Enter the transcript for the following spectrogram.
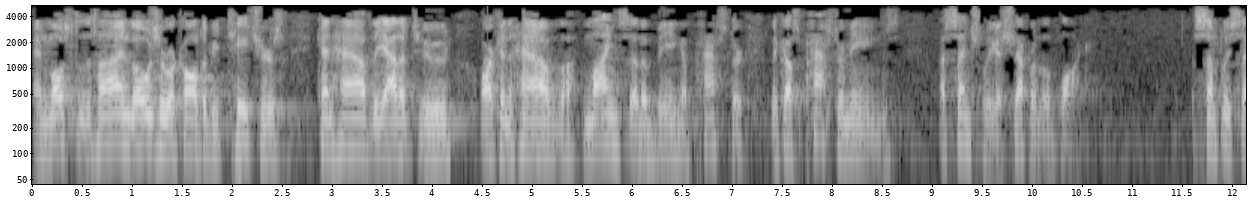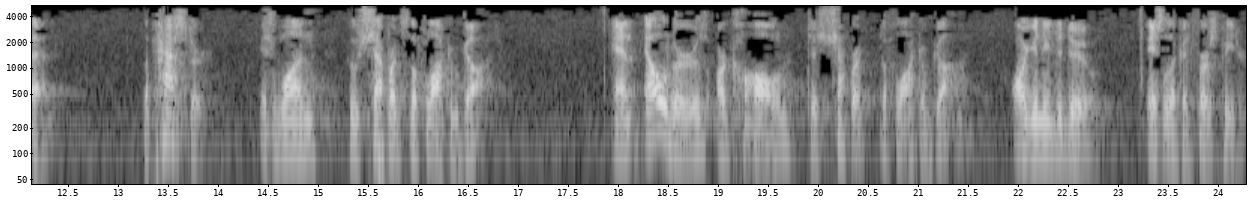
And most of the time, those who are called to be teachers can have the attitude or can have the mindset of being a pastor because pastor means essentially a shepherd of the flock. Simply said, the pastor is one who shepherds the flock of God. And elders are called to shepherd the flock of God. All you need to do is look at 1 Peter.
